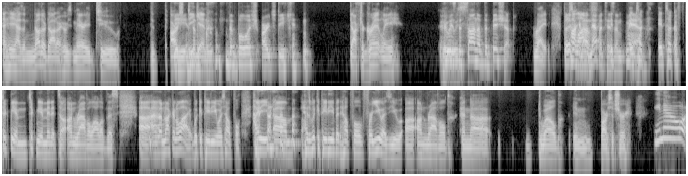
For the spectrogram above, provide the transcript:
And he has another daughter who's married to the The- archdeacon, the, the bullish archdeacon, Dr. Grantly, who is the son of the bishop. right. But there's Talk a lot about of nepotism, It, man. it took it took a took me a took me a minute to unravel all of this, uh, and I'm not going to lie. Wikipedia was helpful. Heidi, um, has Wikipedia been helpful for you as you uh, unraveled and uh, dwelled in Barsetshire? You know,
